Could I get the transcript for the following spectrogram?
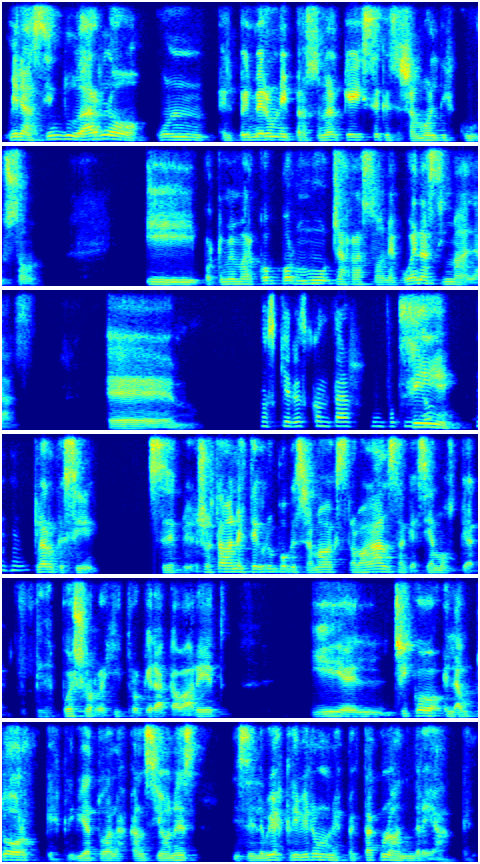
Mira, sin dudarlo, un, el primer unipersonal que hice que se llamó El Discurso, y porque me marcó por muchas razones, buenas y malas. Eh, ¿Nos quieres contar un poquito? sí, claro que sí. Se- yo estaba en este grupo que se llamaba Extravaganza, que hacíamos, que, que después yo registro que era cabaret, y el chico, el autor que escribía todas las canciones, dice, le voy a escribir un espectáculo a Andrea, eh,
